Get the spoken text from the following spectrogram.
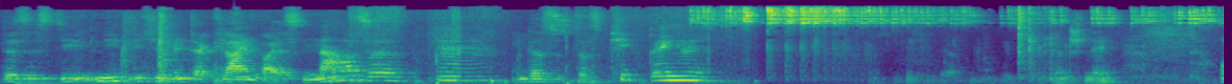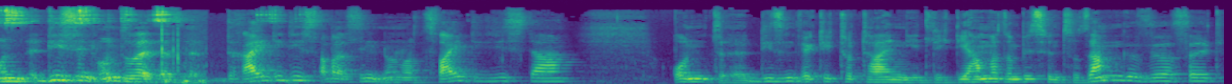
das ist die niedliche mit der kleinen weißen Nase. Mhm. Und das ist das Kickbengel. Ganz schnell. Und die sind unsere äh, drei Didis, aber es sind nur noch zwei Didis da. Und äh, die sind wirklich total niedlich. Die haben wir so ein bisschen zusammengewürfelt.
